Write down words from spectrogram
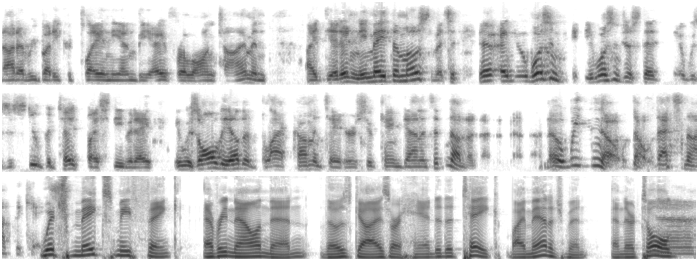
not everybody could play in the NBA for a long time. And I did it, and he made the most of it. So, and it wasn't it wasn't just that it was a stupid take by Stephen A. It was all the other black commentators who came down and said, no, no, no, no, no, no, no, we no, no, that's not the case. Which makes me think every now and then those guys are handed a take by management and they're told, Nah.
